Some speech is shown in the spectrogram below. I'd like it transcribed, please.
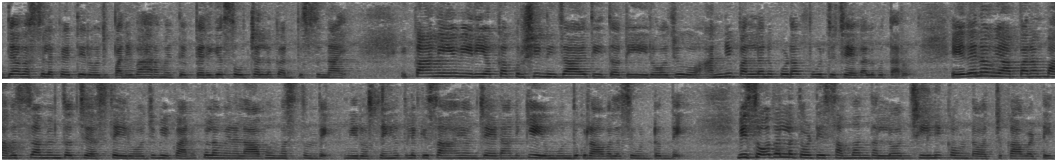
ఉద్యోగస్తులకైతే ఈరోజు పనిభారం అయితే పెరిగే సూచనలు కనిపిస్తున్నాయి. కానీ వీరి యొక్క కృషి నిజాయితీతోటి ఈరోజు అన్ని పనులను కూడా పూర్తి చేయగలుగుతారు. ఏదైనా వ్యాపారం భాగస్వామ్యంతో చేస్తే ఈరోజు మీకు అనుకూలమైన లాభం వస్తుంది. మీరు స్నేహితులకి సహాయం చేయడానికి ముందుకు రావలసి ఉంటుంది. మీ సోదరులతోటి సంబంధంలో చీలిక ఉండవచ్చు కాబట్టి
